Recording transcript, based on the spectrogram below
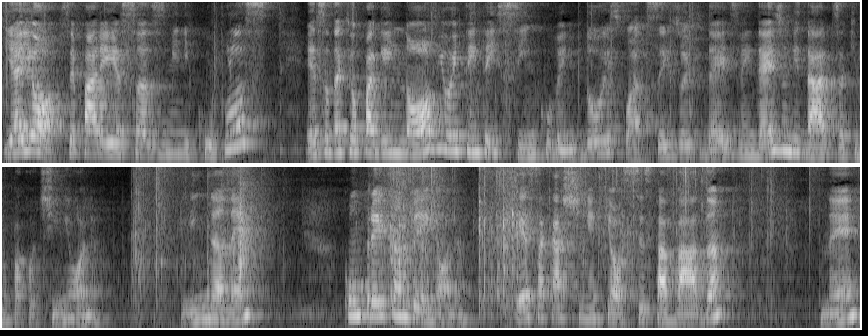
E aí, ó, separei essas mini cúpulas. Essa daqui eu paguei R$ 9,85. Vem 2, 4, 6, 8, 10. Vem 10 unidades aqui no pacotinho, olha. Linda, né? Comprei também, olha, essa caixinha aqui, ó, sextavada, né?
